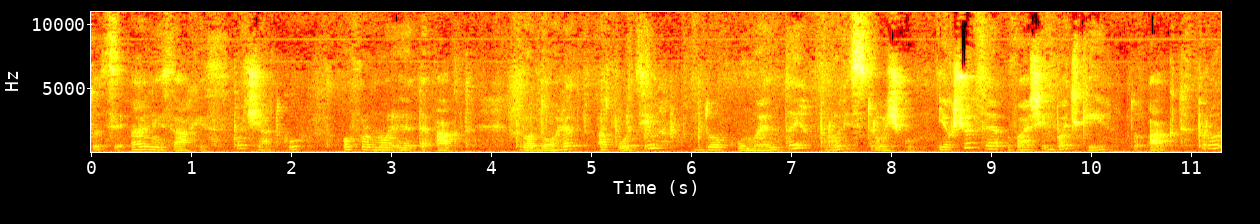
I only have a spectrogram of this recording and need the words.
соціальний захист спочатку, оформити акт про догляд, а потім документи про відстрочку. Якщо це ваші батьки, то акт про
